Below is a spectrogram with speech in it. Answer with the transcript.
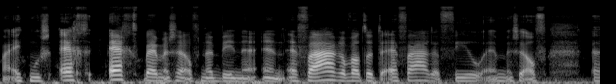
Maar ik moest echt, echt bij mezelf naar binnen. En ervaren wat er te ervaren viel. En mezelf uh,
